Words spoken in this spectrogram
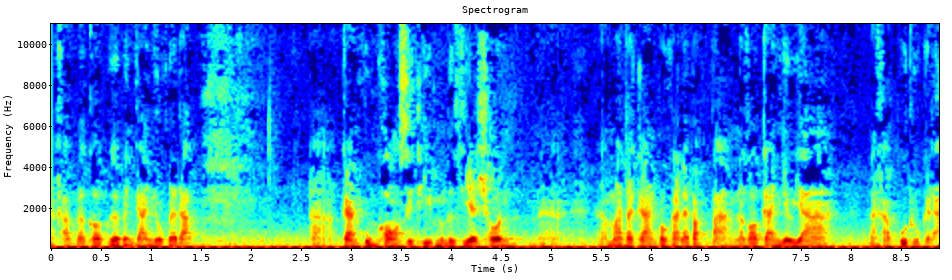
นะครับ แล้วก็เพื่อเป็นการยกระดับการคุ้มครองสิทธิมนุษยชนนะฮะมาตรการป้องกันและปราบปราม แล้วก็การเยียวยานะครับผู้ถูกกระท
